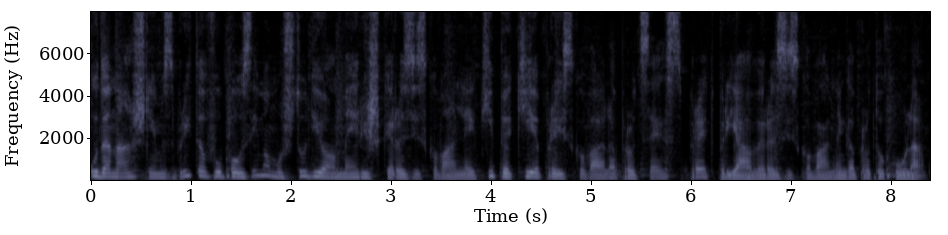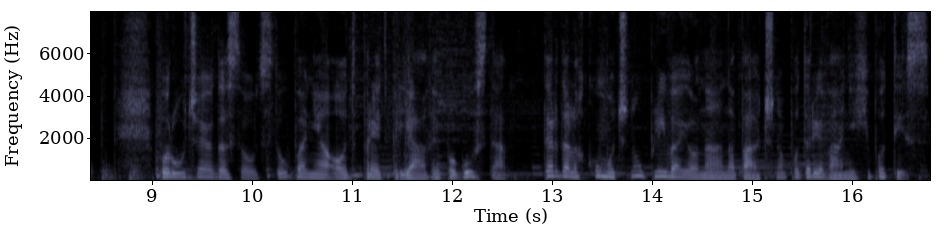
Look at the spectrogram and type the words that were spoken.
V današnjem zbritovu povzemamo študijo ameriške raziskovalne ekipe, ki je preiskovala proces predprijave raziskovalnega protokola. Poročajo, da so odstopanja od predprijave pogosta ter da lahko močno vplivajo na napačno potrjevanje hipotez.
